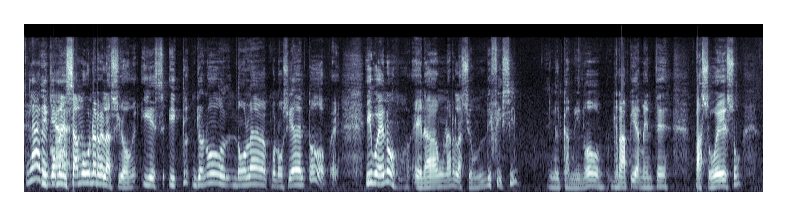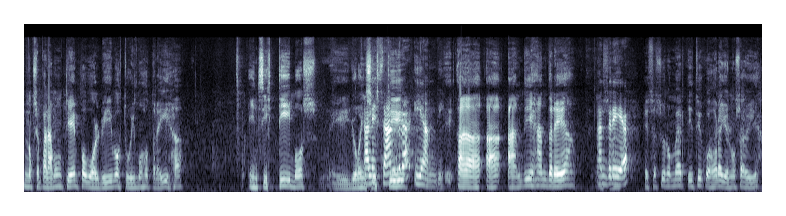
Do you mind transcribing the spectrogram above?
Claro, y ya. comenzamos una relación y, es, y yo no, no la conocía del todo. pues. Y bueno, era una relación difícil. En el camino rápidamente pasó eso. Nos separamos un tiempo, volvimos, tuvimos otra hija. Insistimos y yo insistí. Alessandra y Andy. A- a- Andy es Andrea. Andrea. Ese, ese es su nombre artístico, ahora yo no sabía.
